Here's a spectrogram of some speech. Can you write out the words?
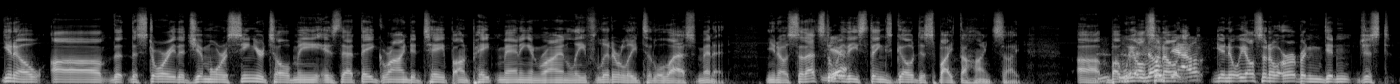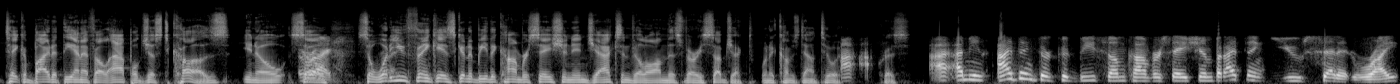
you know uh, the the story that Jim Mora senior told me is that they grinded tape on Peyton Manning and Ryan Leaf literally to the last minute you know so that's the yeah. way these things go despite the hindsight uh, but we also no know, doubt. you know, we also know Urban didn't just take a bite at the NFL apple just cause, you know. So, right. so what right. do you think is going to be the conversation in Jacksonville on this very subject when it comes down to it, I, Chris? I, I mean, I think there could be some conversation, but I think you said it right.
